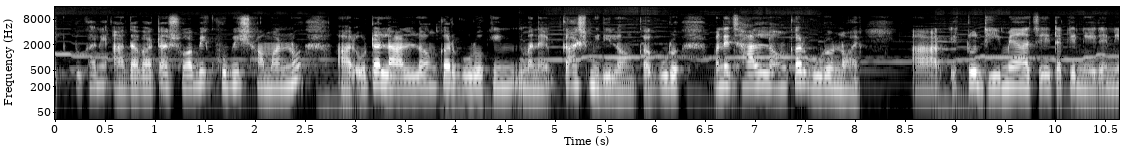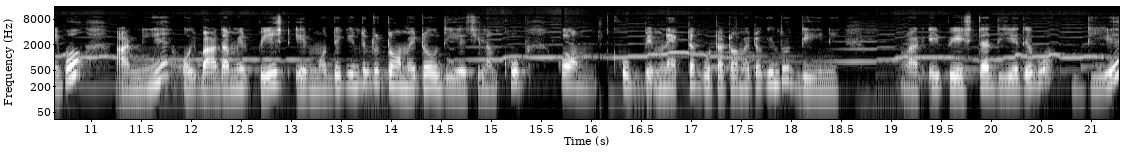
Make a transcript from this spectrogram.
একটুখানি আদা বাটা, সবই খুবই সামান্য, আর ওটা লাল লঙ্কার গুঁড়ো কিন মানে কাশ্মীরি লঙ্কা গুঁড়ো মানে ঝাল লঙ্কার গুঁড়ো নয়। আর একটু ধিমে আছে, এটাকে নেড়ে নেব আর নিয়ে ওই বাদামের পেস্ট, এর মধ্যে কিন্তু একটু টমেটোও দিয়েছিলাম। খুব কম, খুব মানে একটা গোটা টমেটো কিন্তু দিইনি। আর এই পেস্টটা দিয়ে দেব, দিয়ে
